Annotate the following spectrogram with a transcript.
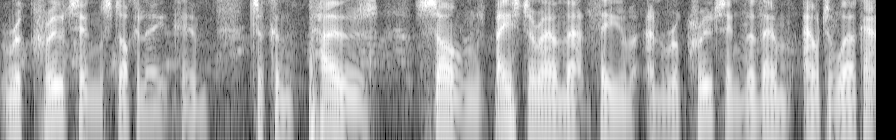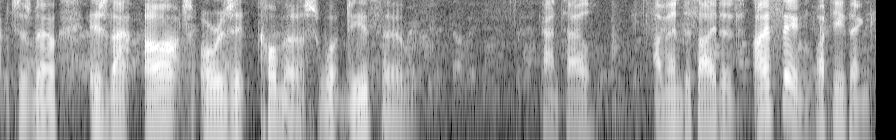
recruiting Stock and Aitken to compose songs based around that theme and recruiting the them out of work actors. Now, is that art or is it commerce? What do you think? Can't tell. I'm undecided. I think What do you think?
